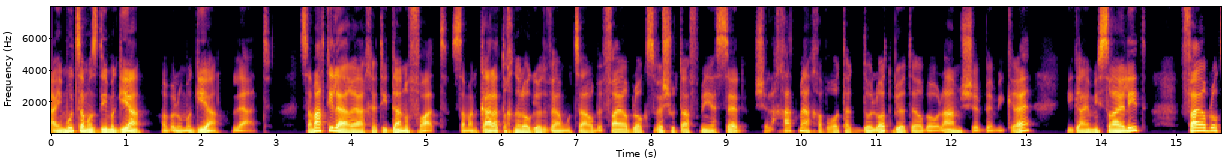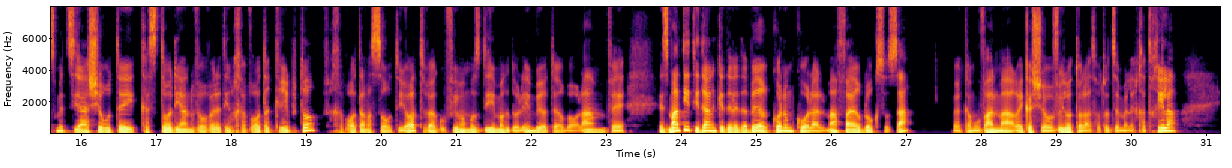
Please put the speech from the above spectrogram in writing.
האימוץ המוסדי מגיע, אבל הוא מגיע לאט. שמחתי לארח את עידן עפרת, סמנכ"ל הטכנולוגיות והמוצר ב Fireblocks ושותף מייסד של אחת מהחברות הגדולות ביותר בעולם, שבמקרה היא גם ישראלית. Fireblocks מציעה שירותי custodian ועובדת עם חברות הקריפטו וחברות המסורתיות והגופים המוסדיים הגדולים ביותר בעולם, והזמנתי את עידן כדי לדבר קודם כל על מה Fireblocks עושה, וכמובן מה הרקע שהוביל אותו לעשות את זה מלכתחילה,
